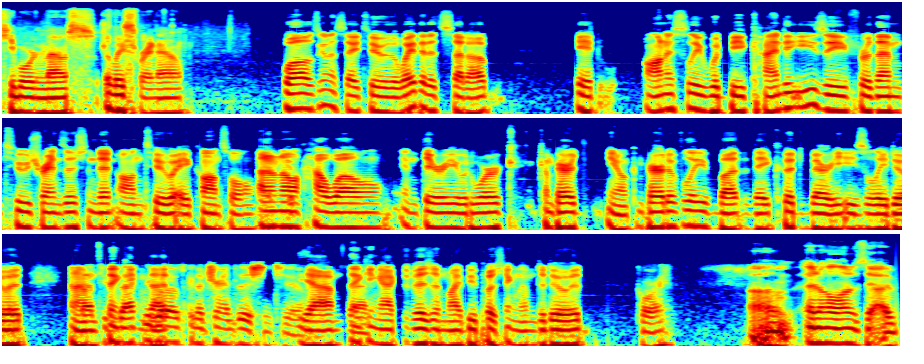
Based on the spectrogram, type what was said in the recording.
keyboard and mouse, at least right now. Well, I was gonna say too, the way that it's set up, it honestly would be kind of easy for them to transition it onto a console. I don't know how well, in theory, it would work compared, you know, comparatively, but they could very easily do it. And I'm That's thinking exactly that, what I was going to transition to. yeah, I'm thinking Activision might be pushing them to do it. Corey. Um, in all honesty, I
